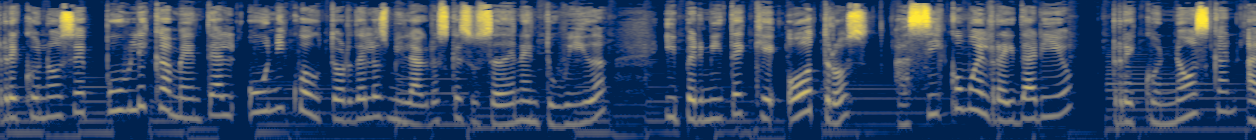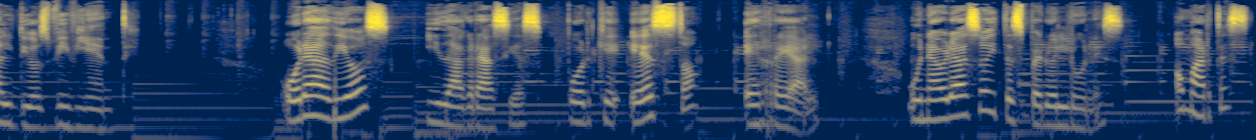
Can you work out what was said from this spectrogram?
reconoce públicamente al único autor de los milagros que suceden en tu vida y permite que otros, así como el rey Darío, reconozcan al Dios viviente. Ora a Dios y da gracias, porque esto es real. Un abrazo y te espero el lunes o martes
